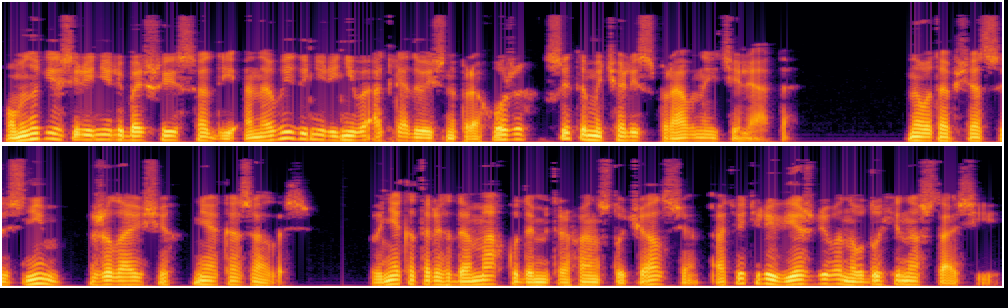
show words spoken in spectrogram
У многих зеленели большие сады, а на выгоне, лениво оглядываясь на прохожих, сыто мычали справные телята. Но вот общаться с ним желающих не оказалось. В некоторых домах, куда Митрофан стучался, ответили вежливо, но в духе Настасии.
